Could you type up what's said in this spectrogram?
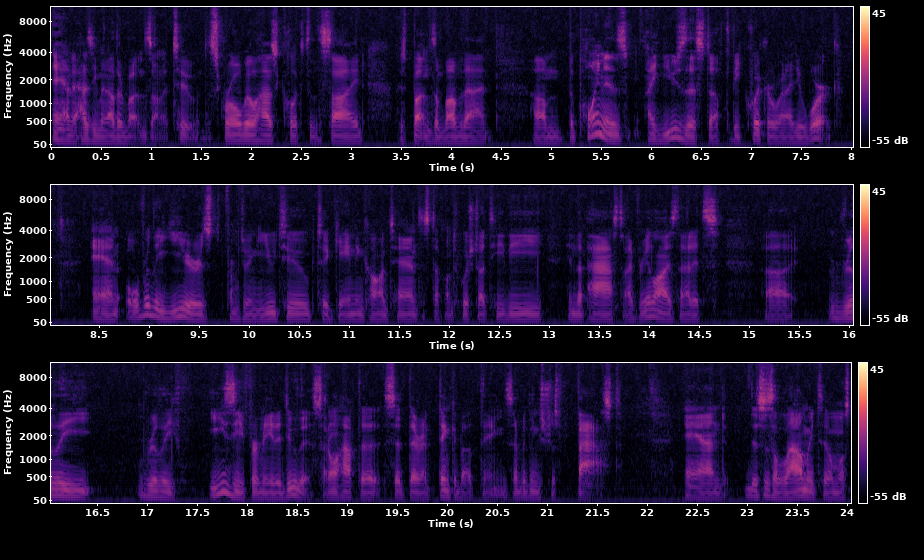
And it has even other buttons on it too. The scroll wheel has clicks to the side. There's buttons above that. Um, the point is, I use this stuff to be quicker when I do work. And over the years, from doing YouTube to gaming content to stuff on Twitch.tv in the past, I've realized that it's uh, really really easy for me to do this. I don't have to sit there and think about things. Everything's just fast. And this has allowed me to almost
